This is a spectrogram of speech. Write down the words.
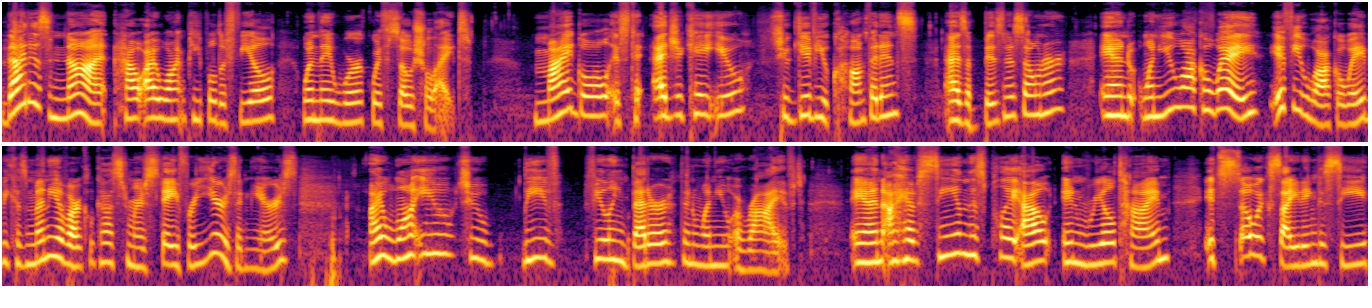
That is not how I want people to feel when they work with Socialite. My goal is to educate you, to give you confidence as a business owner, and when you walk away, if you walk away, because many of our customers stay for years and years, I want you to leave feeling better than when you arrived. And I have seen this play out in real time. It's so exciting to see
